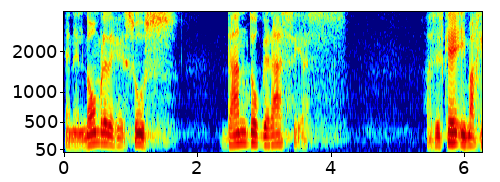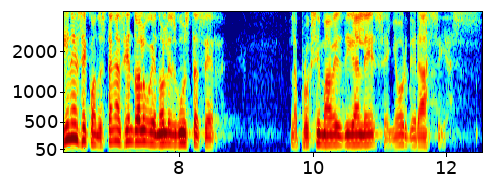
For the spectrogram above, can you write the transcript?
en el nombre de Jesús, dando gracias. Así es que imagínense cuando están haciendo algo que no les gusta hacer. La próxima vez díganle, Señor, gracias.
